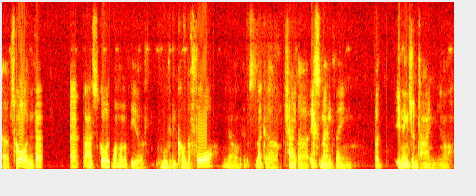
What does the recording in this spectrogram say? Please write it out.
uh, score. In fact. I scored one, one of the uh, movie called The Four. You know, it's like a China X Men thing, but in ancient time. You know,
